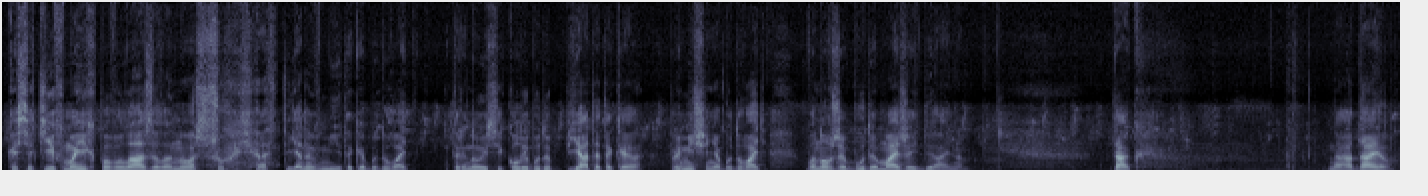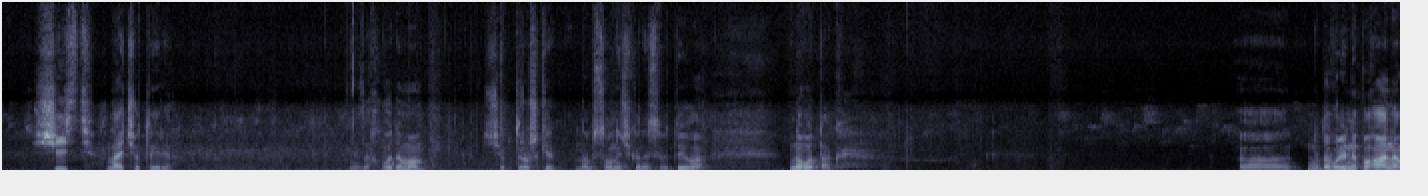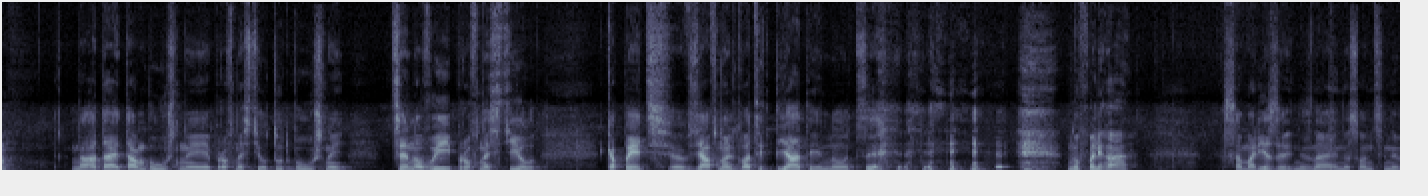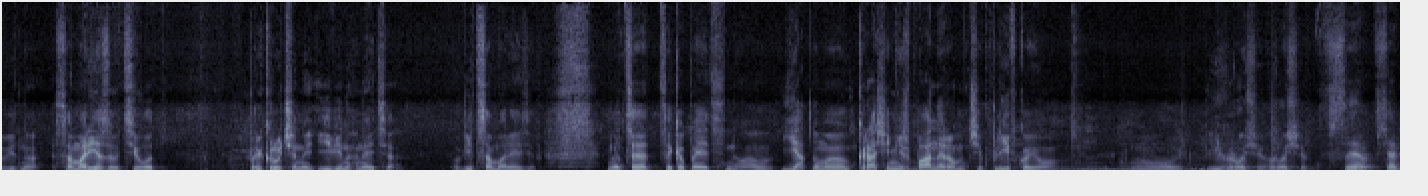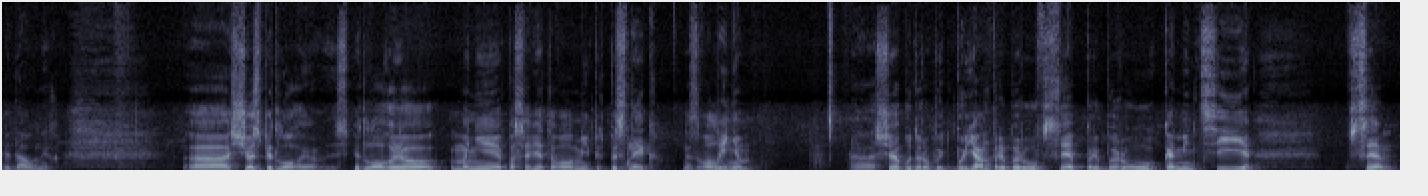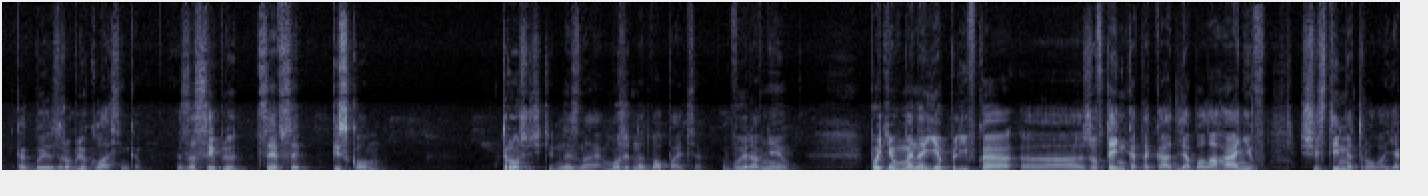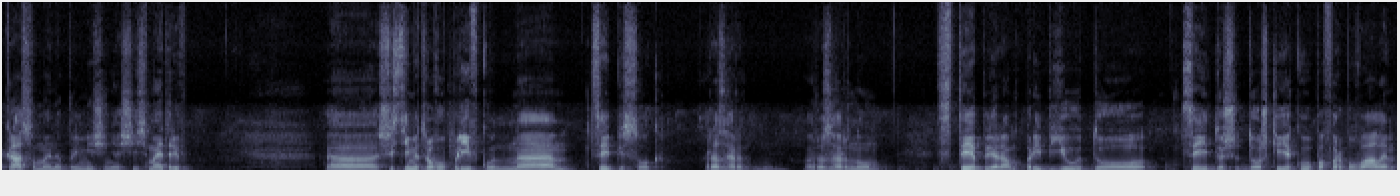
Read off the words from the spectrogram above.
косяків моїх повилазила. Ну а що, я, я не вмію таке будувати. Тренуюся, і коли буду п'яте таке приміщення будувати, воно вже буде майже ідеально. Так. Нагадаю, 6 на 4. Не заходимо щоб трошки нам сонечко не світило. Ну от. Е, ну, доволі непогано. Нагадаю, там бушний профнастіл, тут бушний. Це новий профнастіл. Капець взяв 0,25. Ну, це. ну, фольга. Саморези, не знаю, на сонці не видно. Саморези оці от прикручені і він гнеться від саморезів. Ну, це, це капець. Ну, я думаю, краще, ніж банером чи плівкою. Ну, і гроші, гроші. Все, вся біда у них. Е, що з підлогою? З підлогою мені посоветував мій підписник з Волиням. Е, що я буду робити? Бур'ян приберу, все приберу, камінці, все як би, зроблю класненько. Засиплю це все піском. Трошечки, не знаю, може на два пальця. Вирівняю. Потім в мене є плівка е, жовтенька така для балаганів 6-метрова. Якраз у мене приміщення 6 метрів. Е, 6-метрову плівку на цей пісок розгар... розгорну. Степлером приб'ю до цієї дошки, яку пофарбували.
